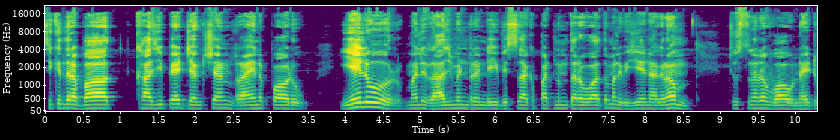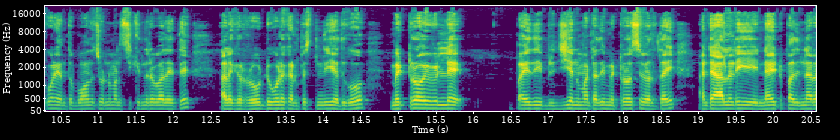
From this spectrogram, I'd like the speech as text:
సికింద్రాబాద్ ఖాజీపేట్ జంక్షన్ రాయనపాడు ఏలూరు మళ్ళీ రాజమండ్రి అండి. విశాఖపట్నం తర్వాత మళ్ళీ విజయనగరం. చూస్తున్నారా? వావ్ నైట్ కూడా ఎంత బాగుందో చూడండి. మన సికింద్రాబాద్ అయితే అలాగే రోడ్డు కూడా కనిపిస్తుంది. అదిగో మెట్రో వెళ్ళే పైది బ్రిడ్జి అనమాట అది మెట్రోస్ వెళ్తాయి. అంటే ఆల్రెడీ నైట్ పదిన్నర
